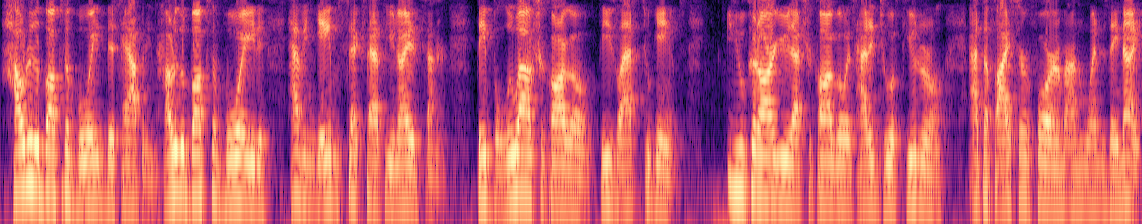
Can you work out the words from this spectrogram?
how do the Bucks avoid this happening? How do the Bucks avoid having game 6 at the United Center? They blew out Chicago these last two games you could argue that Chicago is headed to a funeral at the Fiserv Forum on Wednesday night.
